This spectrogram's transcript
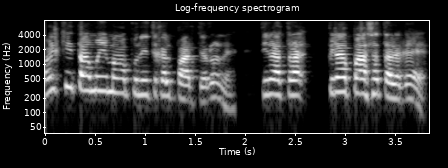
makikita mo yung mga political party ron eh. Tinatra- pinapasa talaga eh.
